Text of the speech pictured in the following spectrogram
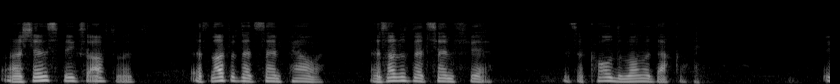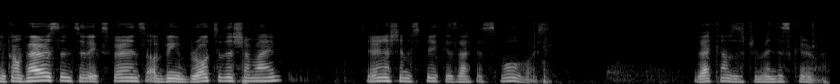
When Hashem speaks afterwards, it's not with that same power, and it's not with that same fear. It's a cold mamadaka. In comparison to the experience of being brought to the Shemaim, hearing Hashem speak is like a small voice. That comes with tremendous kirva.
